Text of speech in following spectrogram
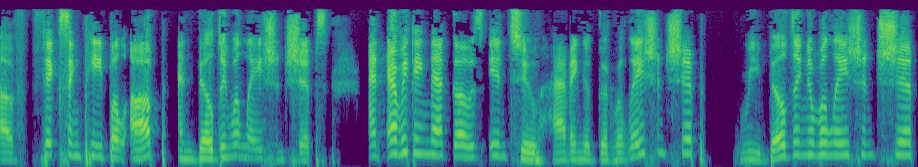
of fixing people up and building relationships and everything that goes into having a good relationship, rebuilding a relationship,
